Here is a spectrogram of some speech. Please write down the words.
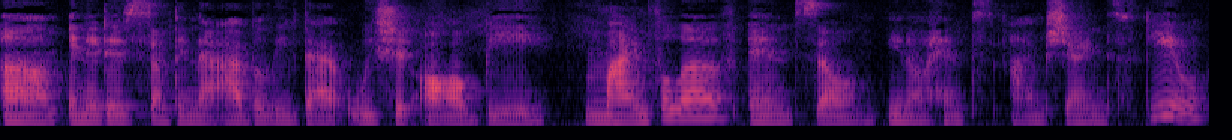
Um, and it is something that I believe that we should all be mindful of. And so, you know, hence I'm sharing this with you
